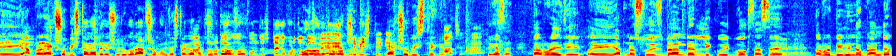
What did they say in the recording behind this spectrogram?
এই আপনার একশো বিশ টাকা থেকে শুরু করে আটশো পঞ্চাশ টাকা পর্যন্ত আছে। পর্যন্ত হবে একশো বিশ থেকে। আচ্ছা হ্যাঁ। ঠিক আছে? তারপরে এই যে এই আপনার সুইস ব্র্যান্ডের লিকুইড বক্স আছে তারপরে বিভিন্ন ব্র্যান্ডের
